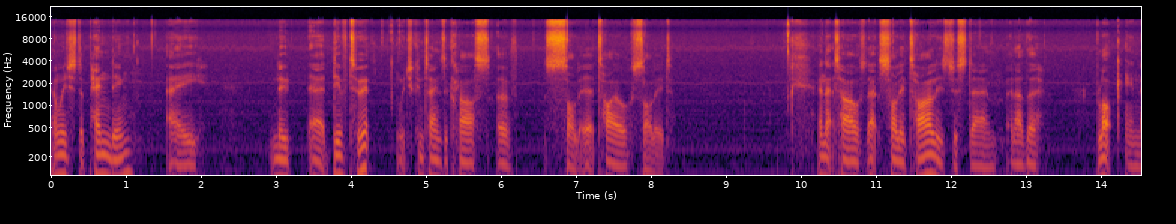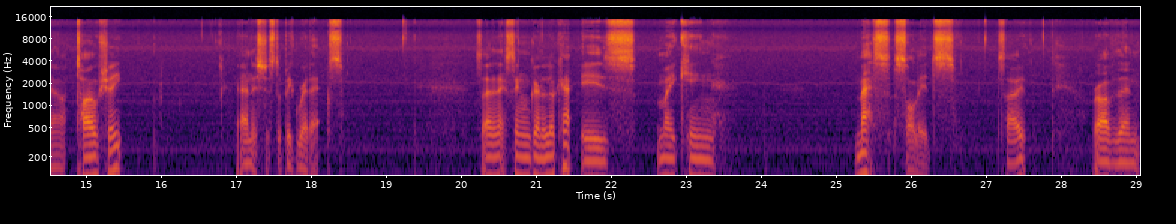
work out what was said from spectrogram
and we're just appending a new uh, div to it which contains a class of solid uh, tile solid and that tile, that solid tile is just um, another block in our tile sheet and it's just a big red X. So the next thing I'm going to look at is making mass solids. So rather than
